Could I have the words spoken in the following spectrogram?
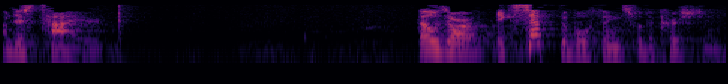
I'm just tired. Those are acceptable things for the Christian.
